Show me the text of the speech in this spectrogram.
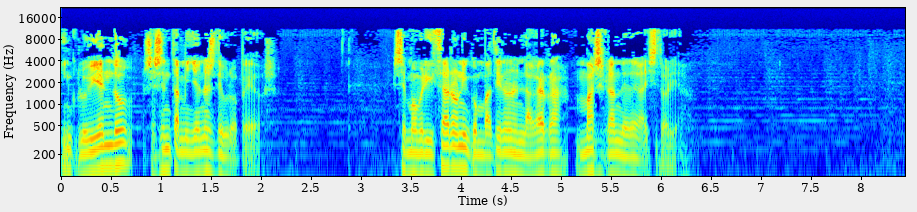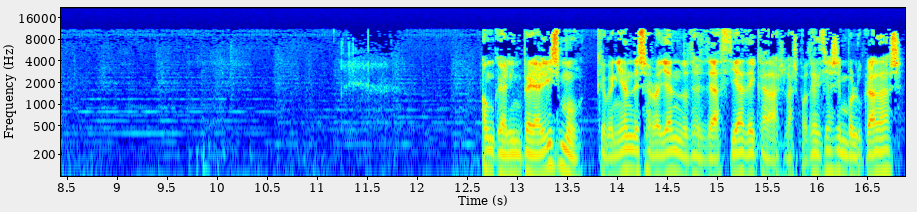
incluyendo 60 millones de europeos, se movilizaron y combatieron en la guerra más grande de la historia. Aunque el imperialismo que venían desarrollando desde hacía décadas las potencias involucradas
